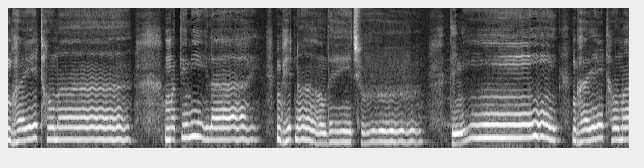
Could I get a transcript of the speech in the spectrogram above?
भए ठाउँमा म तिमीलाई भेट्न आउँदैछु। तिमी भए ठाउँमा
